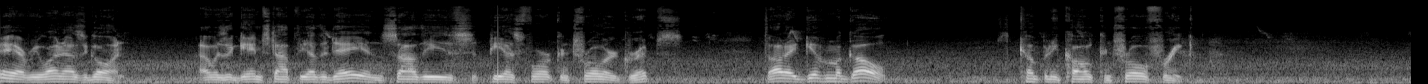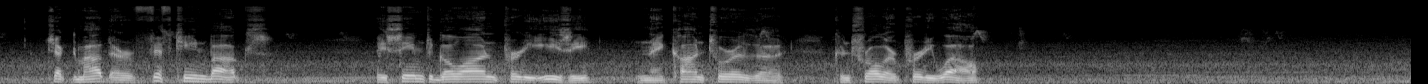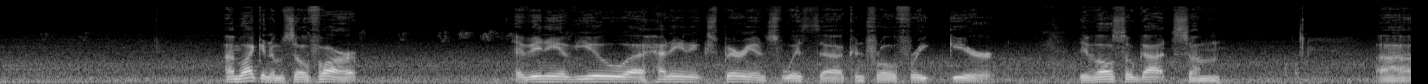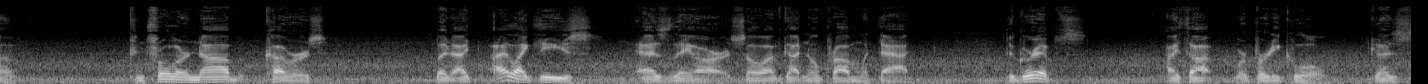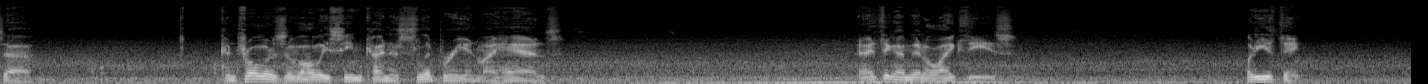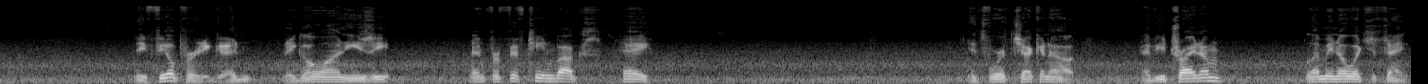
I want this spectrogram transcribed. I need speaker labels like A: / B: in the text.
A: Hey everyone, how's it going? I was at GameStop the other day and saw these PS4 controller grips. Thought I'd give them a go. It's a company called KontrolFreek. Checked them out, they're 15 bucks. They seem to go on pretty easy and they contour the controller pretty well. I'm liking them so far. Have any of you uh, had any experience with uh, KontrolFreek gear? They've also got some uh, controller knob covers, but I, I like these as they are, so I've got no problem with that. The grips I thought were pretty cool because uh, controllers have always seemed kind of slippery in my hands. And I think I'm going to like these. What do you think? They feel pretty good. They go on easy. And for 15 bucks, hey, it's worth checking out. Have you tried them? Let me know what you think.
